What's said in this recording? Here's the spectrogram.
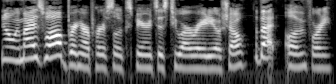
you know we might as well bring our personal experiences to our radio show. The Bet, eleven forty.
